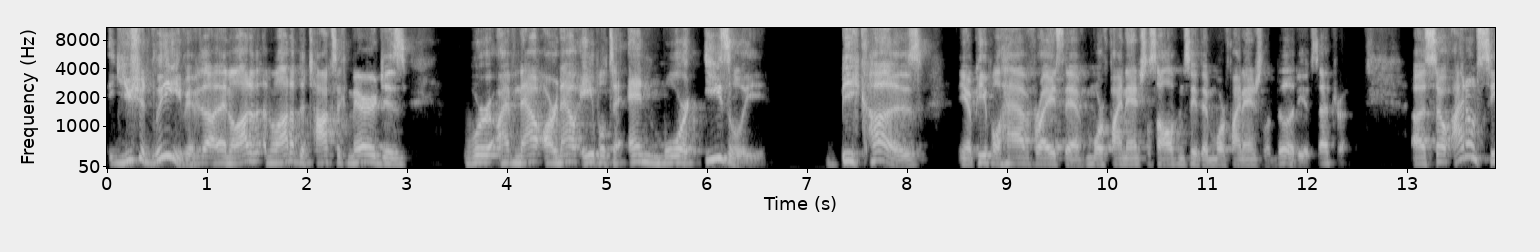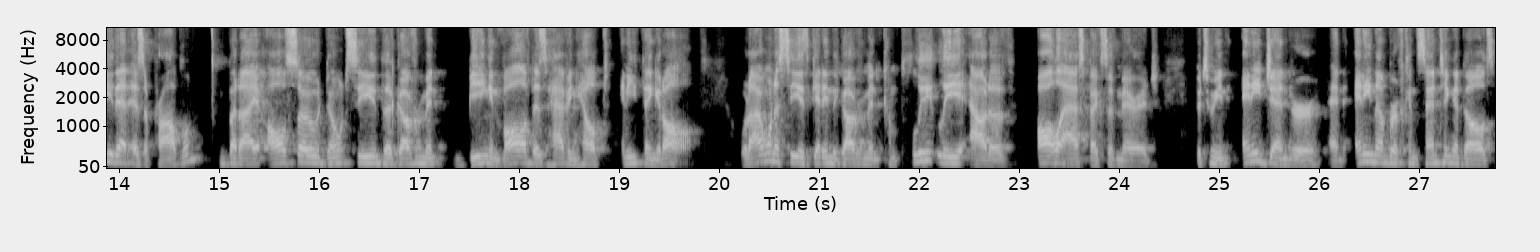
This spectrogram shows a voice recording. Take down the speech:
you should leave. Uh, and a lot of and a lot of the toxic marriages were have now are now able to end more easily because you know people have rights, they have more financial solvency, they have more financial ability, etc. Uh, so I don't see that as a problem, but I also don't see the government being involved as having helped anything at all. What I want to see is getting the government completely out of all aspects of marriage between any gender and any number of consenting adults.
